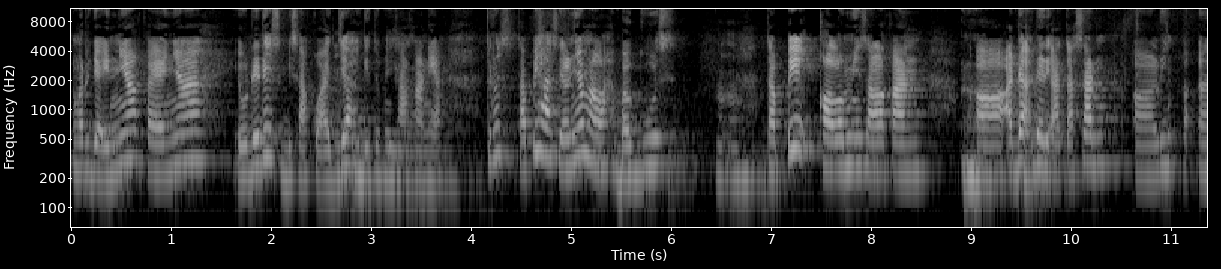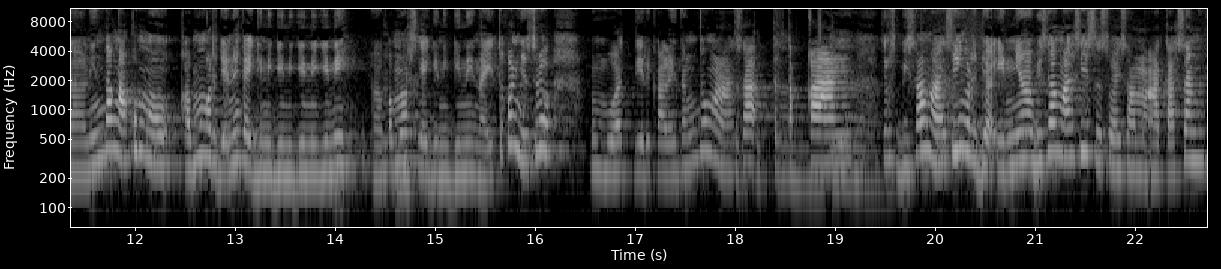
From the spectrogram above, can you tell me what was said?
ngerjainnya kayaknya ya udah deh sebisa aku aja gitu misalkan ya. Terus tapi hasilnya malah bagus. Tapi kalau misalkan uh, ada dari atasan uh, lintang aku mau kamu ngerjainnya kayak gini gini gini gini. Uh, kamu harus kayak gini gini. Nah itu kan justru membuat diri kalian tuh ngerasa tertekan, tertekan. Yeah. terus bisa nggak sih ngerjainnya? Bisa nggak sih sesuai sama atasan?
